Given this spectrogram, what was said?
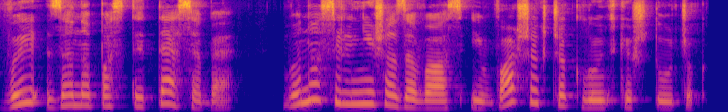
Ви занапастите себе. Вона сильніша за вас і ваших чаклунських штучок.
